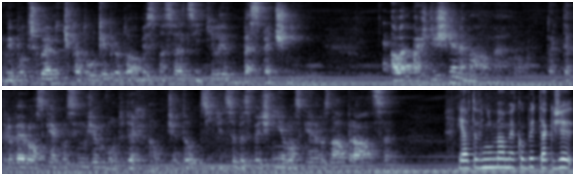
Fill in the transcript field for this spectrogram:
My potřebujeme mít škatulky pro to, aby jsme se cítili bezpeční. Ale až když je nemáme, tak teprve vlastně jako si můžeme oddechnout, že to cítit se bezpečný je vlastně hrozná práce. Já to vnímám jakoby tak, že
